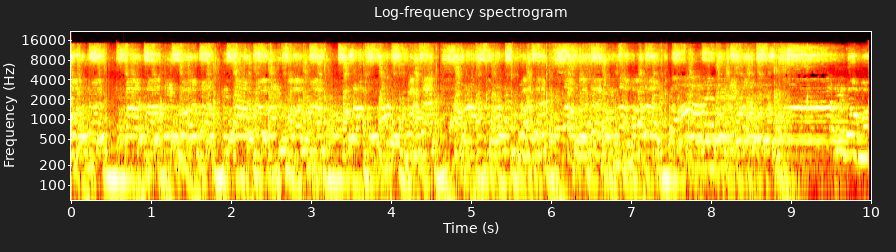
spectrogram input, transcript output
I'm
